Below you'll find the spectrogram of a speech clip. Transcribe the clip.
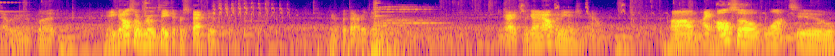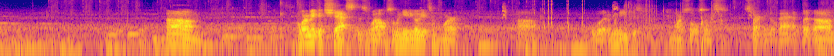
Now we're gonna put... Yeah, you can also rotate the perspective. We're gonna put that right there. Alright, so we got an alchemy engine now. Um, I also want to... Um, I want to make a chest as well, so we need to go get some more uh, wood. I'm going to eat this morsel since it's starting to go bad, but, um,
